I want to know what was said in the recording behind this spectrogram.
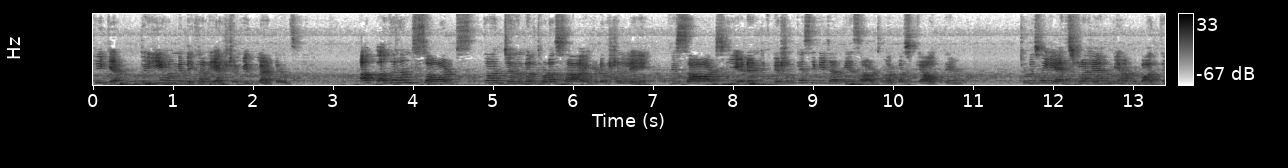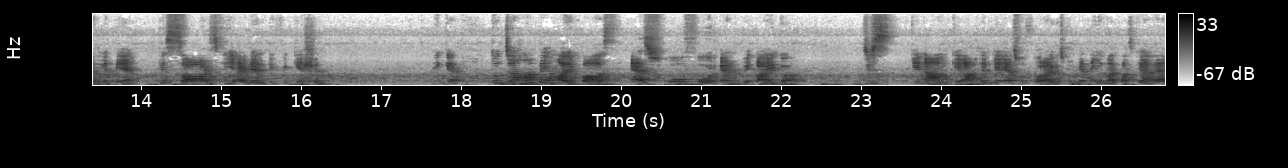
ठीक है? तो ये हमने देखा रिएक्शन विद मेटल्स अब अगर हम सॉल्ट्स का जनरल थोड़ा सा इंट्रोडक्शन लें, कि साल्ट्स की आइडेंटिफिकेशन कैसे की जाती है? साल्ट्स हमारे पास क्या होते हैं? थोड़ा सा ये एक्स्ट्रा है, हम यहाँ पे बात कर लेते हैं कि सॉल्ट्स की आइडेंटिफिकेशन ठीक है? तो जहाँ पे हमारे पास एस ओ फोर एंड पे आएगा, जिसके नाम के आखिर में एस ओ फोर आएगा, उसको कहते हैं हमारे पास क्या है?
